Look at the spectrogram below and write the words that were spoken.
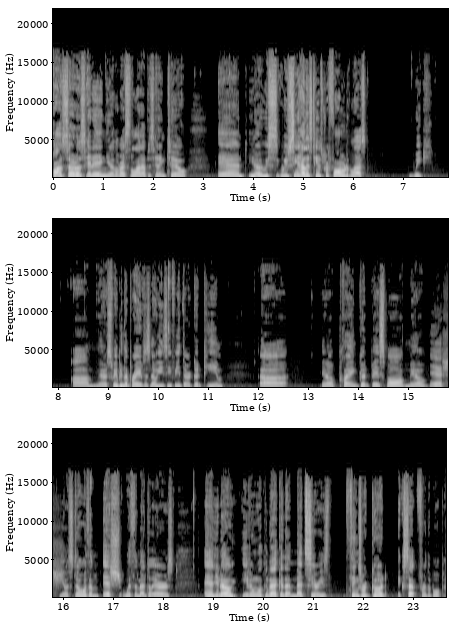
Juan Soto's hitting. You know, the rest of the lineup is hitting too. And you know, we we've seen how this team's performed over the last week. Um, you know, sweeping the Braves is no easy feat. They're a good team. Uh, you know, playing good baseball. You know, ish. you know, still with them ish with the mental errors. And you know, even looking back at that Mets series, things were good except for the bullpen.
